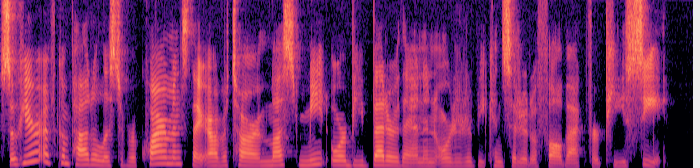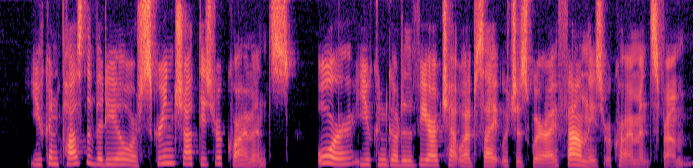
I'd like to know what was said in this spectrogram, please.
So here I've compiled a list of requirements that your avatar must meet or be better than in order to be considered a fallback for PC. You can pause the video or screenshot these requirements, or you can go to the VRChat website, which is where I found these requirements from.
